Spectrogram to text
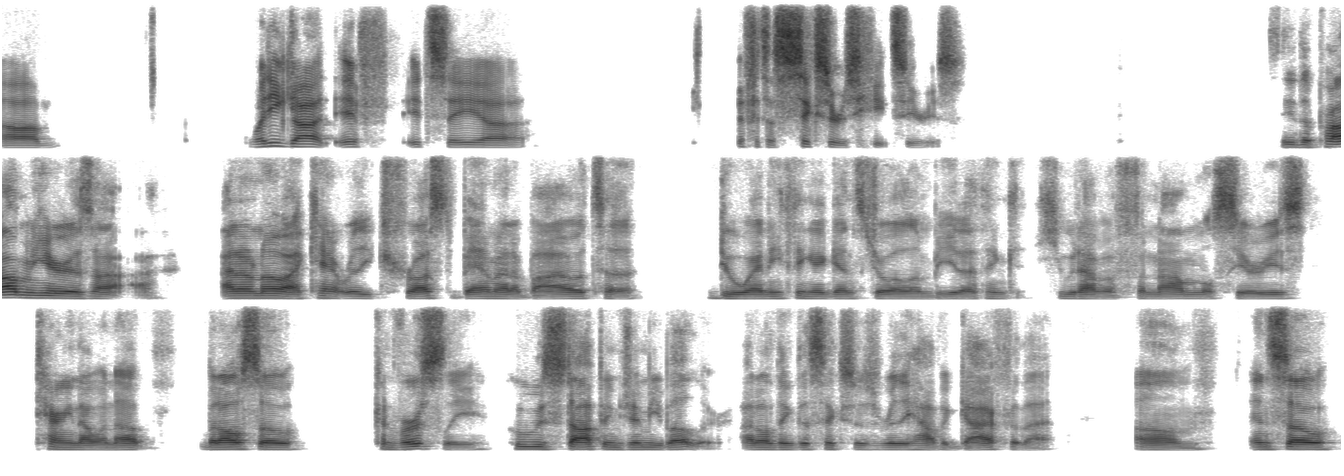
Um, what do you got if it's a uh, if it's a Sixers Heat series? See, the problem here is I I don't know. I can't really trust Bam Adebayo to do anything against Joel Embiid. I think he would have a phenomenal series tearing that one up. But also, conversely, who's stopping Jimmy Butler? I don't think the Sixers really have a guy for that. Um, and so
